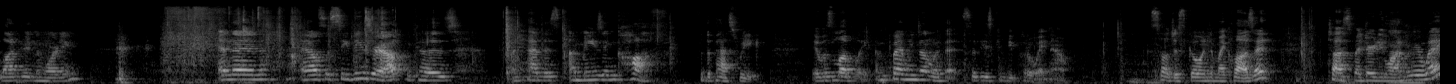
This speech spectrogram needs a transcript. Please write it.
laundry in the morning. And then I also see these are out because I had this amazing cough for the past week. It was lovely. I'm finally done with it, so these can be put away now. So I'll just go into my closet, toss my dirty laundry away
